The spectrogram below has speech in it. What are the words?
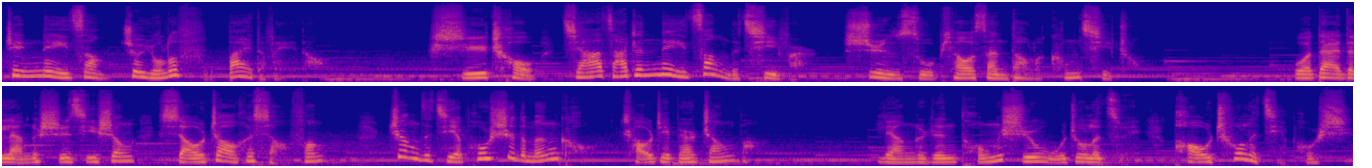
这内脏就有了腐败的味道，尸臭夹杂着内脏的气味，迅速飘散到了空气中。我带的两个实习生小赵和小芳，正在解剖室的门口朝这边张望。两个人同时捂住了嘴，跑出了解剖室。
